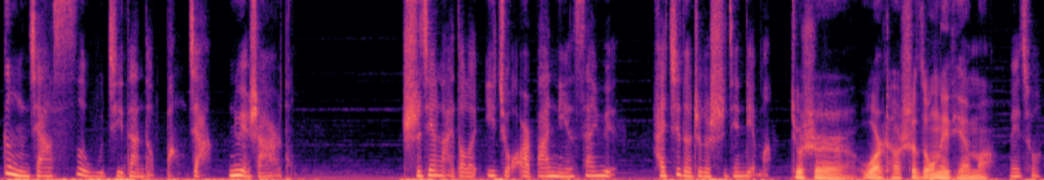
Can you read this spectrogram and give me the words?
更加肆无忌惮地绑架、虐杀儿童。时间来到了一九二八年三月，还记得这个时间点吗？就是沃尔特失踪那天吗？没错，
